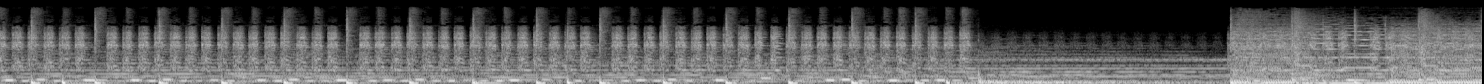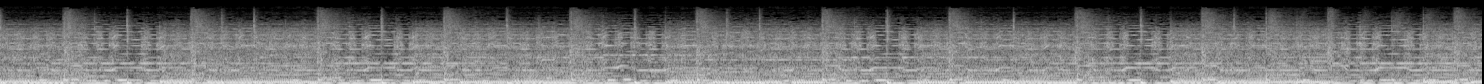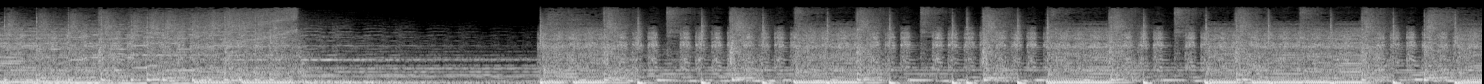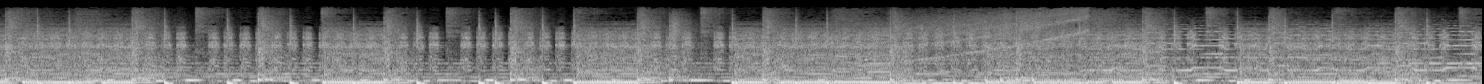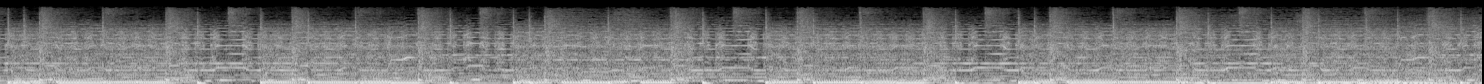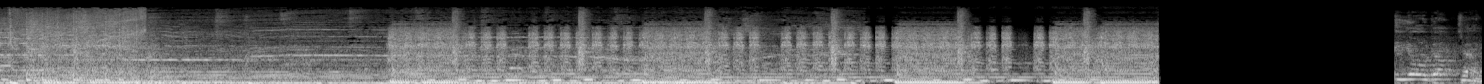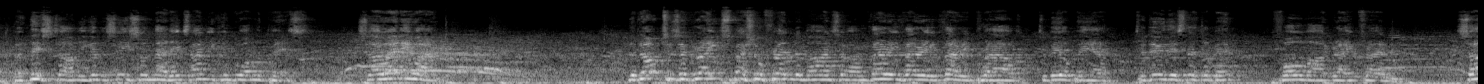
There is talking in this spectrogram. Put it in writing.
Thank you. Your doctor, but this time you're going to see some medics and you can go on the piss. So anyway, the doctor's a great special friend of mine, so I'm very, very, very proud to be up here to do this little bit for my great friend. So,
